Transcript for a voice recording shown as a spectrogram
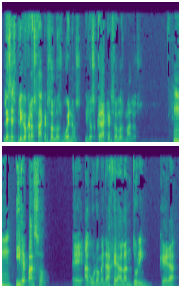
les explico que los hackers son los buenos y los crackers son los malos. Mm. Y de paso, eh, hago un homenaje a Alan Turing, que era,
